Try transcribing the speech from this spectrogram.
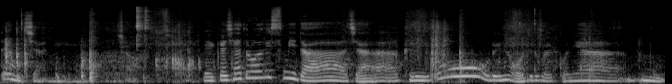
때묻지 않은. 그죠? 여기까지 하도록 하겠습니다. 자, 그리고 우리는 어디로 갈 거냐? 음.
